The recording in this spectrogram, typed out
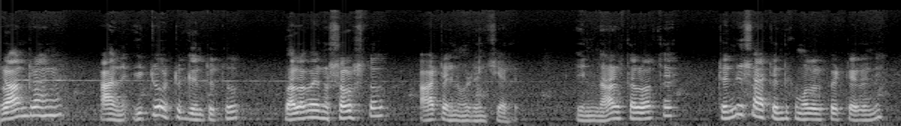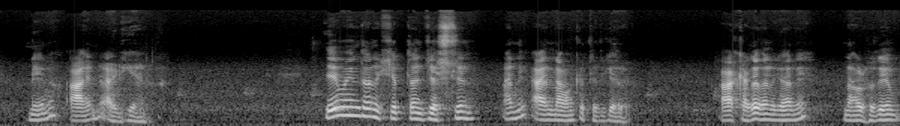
రాను రాను ఆయన ఇటు అటు గెంతుతూ బలమైన సరస్తో ఆట ఓడించారు ఇన్నాళ్ళ తర్వాత టెన్నిస్ ఆట ఎందుకు మొదలుపెట్టారని నేను ఆయన అడిగాను. ఏమైందో నీకు చెప్తాను జస్టిన్? అని ఆయన నా వంక తిరిగారు. ఆ కథ వినగానే నా హృదయం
